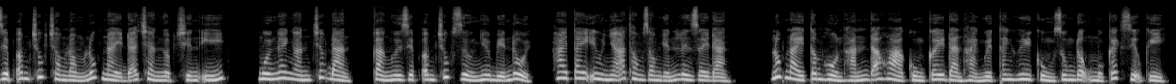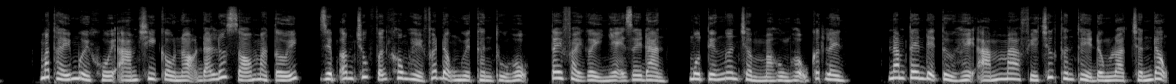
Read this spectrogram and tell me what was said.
diệp âm trúc trong lòng lúc này đã tràn ngập chiến ý, ngồi ngay ngắn trước đàn, cả người diệp âm trúc dường như biến đổi hai tay yêu nhã thong dong nhấn lên dây đàn. Lúc này tâm hồn hắn đã hòa cùng cây đàn hải nguyệt thanh huy cùng rung động một cách diệu kỳ. Mắt thấy 10 khối ám chi cầu nọ đã lướt gió mà tới, diệp âm trúc vẫn không hề phát động nguyệt thần thủ hộ, tay phải gẩy nhẹ dây đàn, một tiếng ngân trầm mà hùng hậu cất lên. Năm tên đệ tử hệ ám ma phía trước thân thể đồng loạt chấn động,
